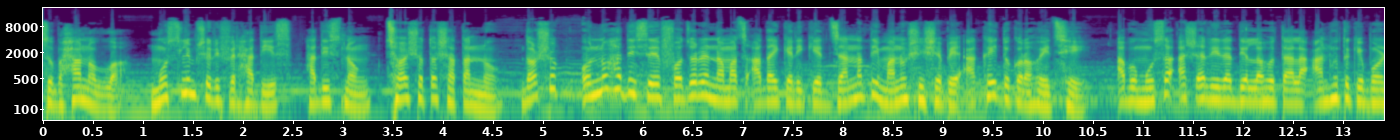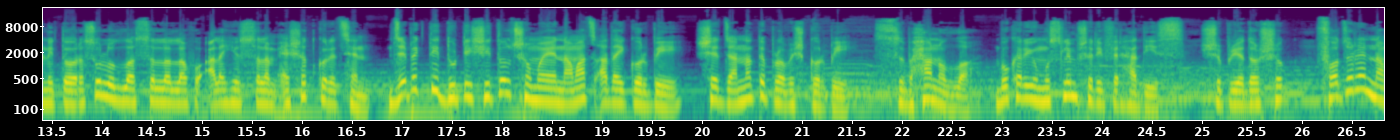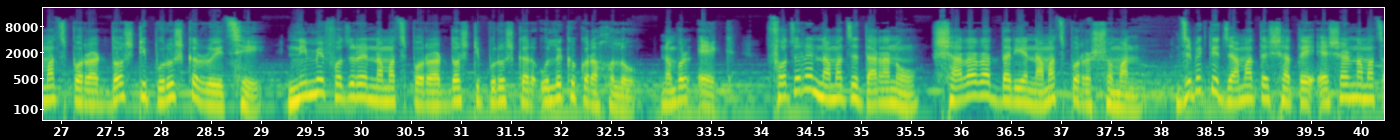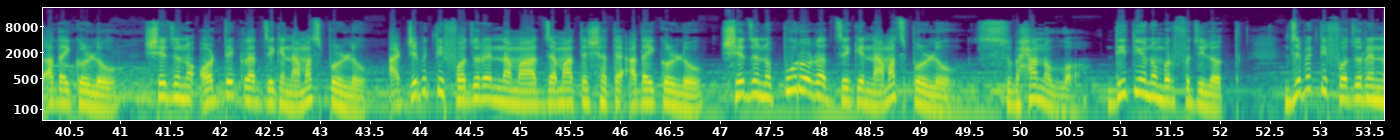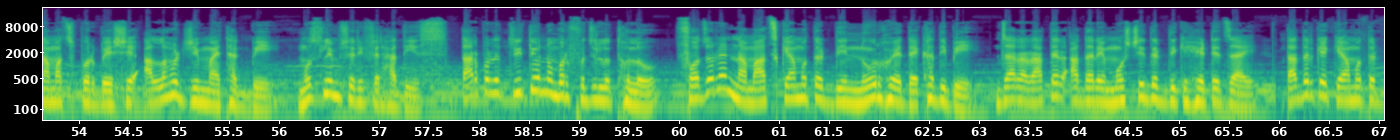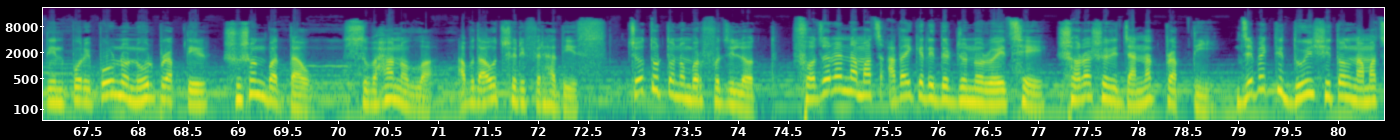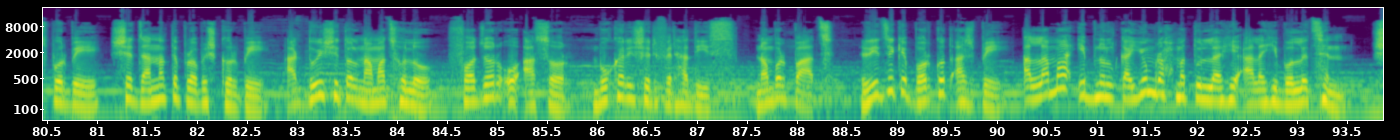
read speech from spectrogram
সুবহানাল্লাহ। মুসলিম শরীফের হাদিস হাদিস নং ছয় শত সাতান্ন। দর্শক, অন্য হাদিসে ফজরের নামাজ আদায়কারীকে জান্নাতি মানুষ হিসেবে আখ্যায়িত করা হয়েছে। আবু মুসা আশারি রাদিয়াল্লাহু তাআলা আনহু থেকে বর্ণিত রাসূলুল্লাহ সাল্লাল্লাহু আলাইহিসাল্লাম এরশাদ করেছেন, যে ব্যক্তি দুটি শীতল সময়ে নামাজ আদায় করবে, সে জান্নাতে প্রবেশ করবে। সুবহানাল্লাহ। বুখারী ও মুসলিম শরীফের হাদিস। সুপ্রিয় দর্শক, ফজরের নামাজ পড়ার দশটি পুরস্কার রয়েছে। নিম্নে ফজরের নামাজ পড়ার দশটি পুরস্কার উল্লেখ করা হলো। নম্বর এক, ফজরের নামাজে দাঁড়ানো, সারা রাত দাঁড়িয়ে নামাজ পড়ার সমান। যে ব্যক্তি জামাতের সাথে এশার নামাজ আদায় করল, সে যেন অর্ধেক রাত জেগে নামাজ পড়ল। আর যে ব্যক্তি ফজরের নামাজ জামাতের সাথে আদায় করল, সে যেন পুরো রাত জেগে নামাজ পড়ল। সুবহানাল্লাহ। দ্বিতীয় নম্বর ফজিলত যে ব্যক্তি ফজরের নামাজ পড়বে, সে আল্লাহর জিম্মায় থাকবে। মুসলিম শরীফের হাদিস। তারপরে তৃতীয় নম্বর ফজিলত হল, ফজরের নামাজ কেয়ামতের দিন নূর হয়ে দেখা দিবে। যারা রাতের আধারে মসজিদের দিকে হেঁটে যায়, তাদেরকে কেয়ামতের দিন পরিপূর্ণ নূর প্রাপ্তির সুসংবাদ দাও। সুবাহান্লাহ আবু দাউদ শরীফের হাদিস। চতুর্থ নম্বর ফজিলত ফজরের নামাজ আদায়কারীদের জন্য রয়েছে সরাসরি জান্নাত প্রাপ্তি। যে ব্যক্তি দুই শীতল নামাজ পড়বে, সে জান্নাতে প্রবেশ করবে। আর দুই শীতল নামাজ হল ফজর ও আসর, বুখারি শরীফের হাদিস। নম্বর পাঁচ, রিজিকে বরকত আসবে। আল্লামা ইবনুল কাইয়ুম রহমতুল্লাহি আলাহি বলেছেন,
